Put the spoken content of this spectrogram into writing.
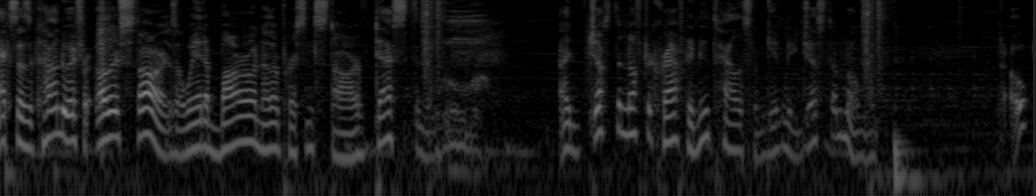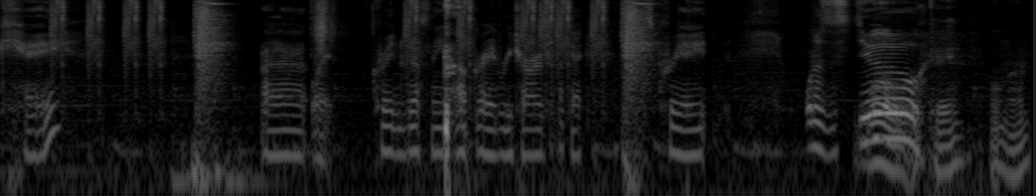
Acts as a conduit for other stars, a way to borrow another person's star of destiny. I just enough to craft a new talisman. Give me just a moment. Okay. Uh, wait. Create a destiny, upgrade, recharge. Okay. Let's create. What does this do? Whoa, okay. Hold on.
